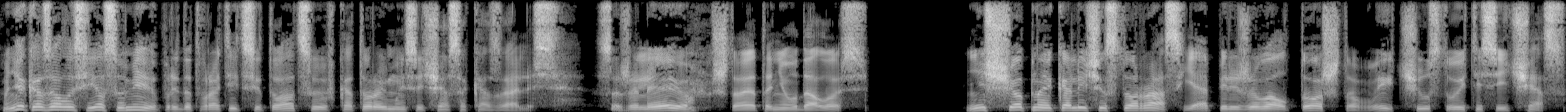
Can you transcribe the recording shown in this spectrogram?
мне казалось, я сумею предотвратить ситуацию, в которой мы сейчас оказались. Сожалею, что это не удалось. Несчетное количество раз я переживал то, что вы чувствуете сейчас.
